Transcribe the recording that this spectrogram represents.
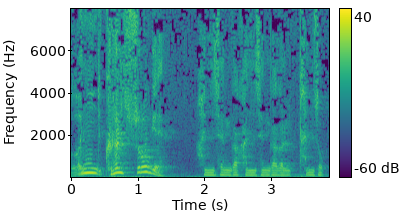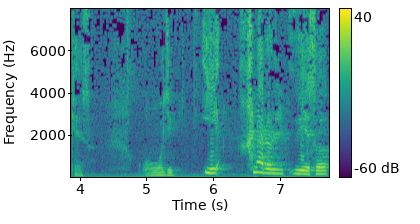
언, 그럴수록에 한 생각 한 생각을 단속해서 오직 이 하나를 위해서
